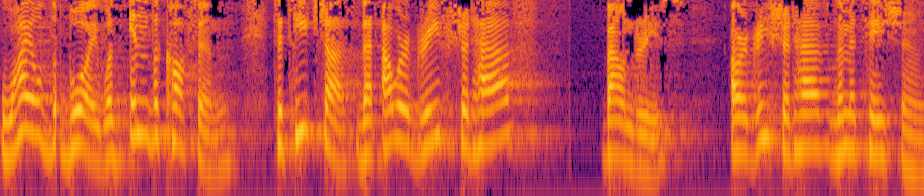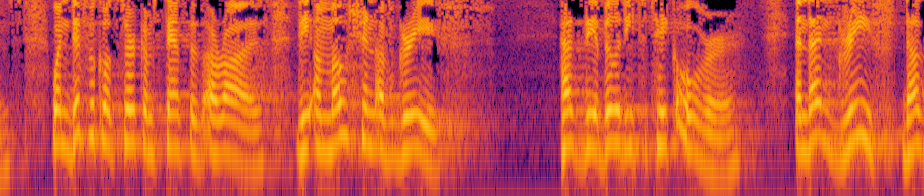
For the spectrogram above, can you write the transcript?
while the boy was in the coffin to teach us that our grief should have boundaries. Our grief should have limitations. When difficult circumstances arise, the emotion of grief has the ability to take over. And then grief does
